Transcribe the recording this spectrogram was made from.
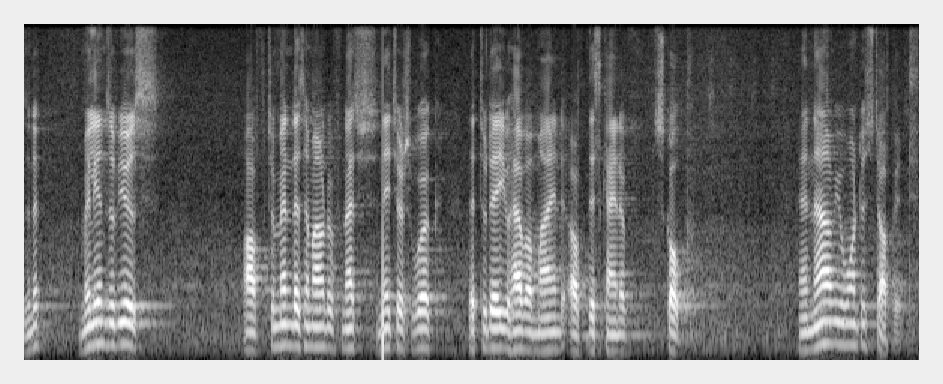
isn't it? Millions of years of tremendous amount of nat- nature's work that today you have a mind of this kind of scope. And now you want to stop it.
